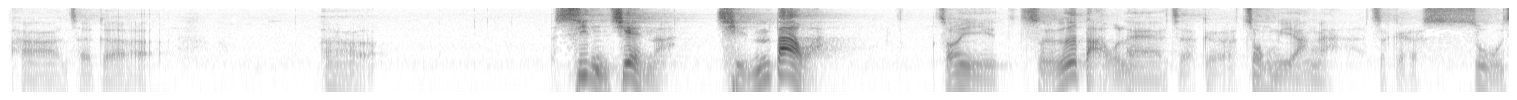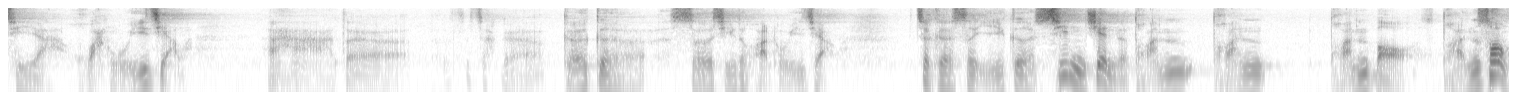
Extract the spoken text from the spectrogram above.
啊这个啊信件呐，情报啊。所以指导呢，这个中央啊，这个书记啊，反围剿啊的这个各个时期的反围剿，这个是一个信件的团团团保团送。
